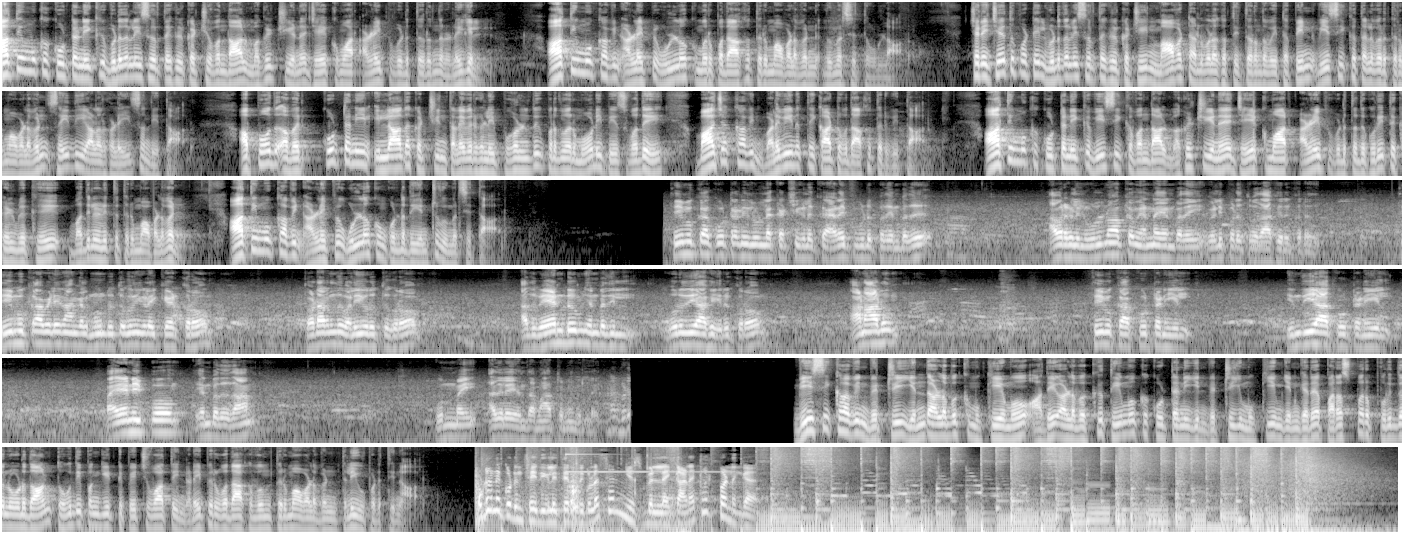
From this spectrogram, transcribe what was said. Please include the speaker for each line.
Speaker 1: அதிமுக கூட்டணிக்கு விடுதலை சிறுத்தைகள் கட்சி வந்தால் மகிழ்ச்சி என ஜெயக்குமார் அழைப்பு விடுத்திருந்த நிலையில் அதிமுகவின் அழைப்பில் உள்நோக்கம் இருப்பதாக திருமாவளவன் விமர்சித்துள்ளார். சென்னை சேத்துப்பட்டில் விடுதலை சிறுத்தைகள் கட்சியின் மாவட்ட அலுவலகத்தை திறந்து வைத்த பின் விசிக தலைவர் திருமாவளவன் செய்தியாளர்களை சந்தித்தார். அப்போது அவர் கூட்டணியில் இல்லாத கட்சியின் தலைவர்களை புகழ்ந்து பிரதமர் மோடி பேசுவது பாஜகவின் பலவீனத்தை காட்டுவதாக தெரிவித்தார். அதிமுக கூட்டணிக்கு விசிக்கு வந்தால் மகிழ்ச்சி என ஜெயக்குமார் அழைப்பு விடுத்தது குறித்த கேள்விக்கு பதிலளித்த திருமாவளவன் அதிமுகவின் அழைப்பு உள்நோக்கம் கொண்டது என்று விமர்சித்தார்.
Speaker 2: திமுக கூட்டணியில் உள்ள கட்சிகளுக்கு அழைப்பு விடுப்பது என்பது அவர்களின் உள்நோக்கம் என்ன என்பதை வெளிப்படுத்துவதாக இருக்கிறது. திமுகவிலே நாங்கள் மூன்று தொகுதிகளை கேட்கிறோம் தொடர்ந்து வலியுறுத்துகிறோம் அது வேண்டும் என்பதில் உறுதியாக இருக்கிறோம். ஆனாலும் திமுக கூட்டணியில் இந்தியா கூட்டணியில் பயணிப்போம் என்பதுதான் உண்மை. அதிலே எந்த மாற்றமும் இல்லை.
Speaker 1: விசிகாவின் வெற்றி எந்த அளவுக்கு முக்கியமோ அதே அளவுக்கு திமுக கூட்டணியின் வெற்றியும் முக்கியம் என்கிற பரஸ்பர புரிதலோடுதான் தொகுதி பங்கீட்டு பேச்சுவார்த்தை நடைபெறுவதாகவும் திருமாவளவன் தெளிவுபடுத்தினார்.
Speaker 3: உடனுக்குடன் செய்திகளை தெரிந்து கொள்ள சன் நியூஸ் பெல் கிளிக் பண்ணுங்க.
